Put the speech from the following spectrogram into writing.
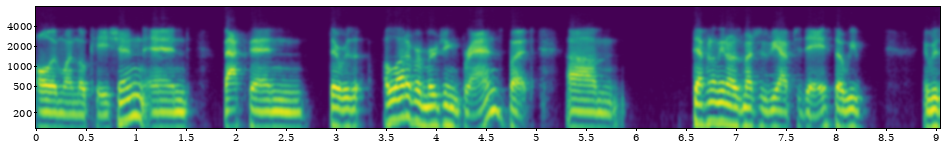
all in one location. And back then there was a lot of emerging brands, but um, definitely not as much as we have today. So we've it was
